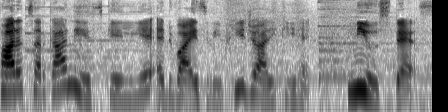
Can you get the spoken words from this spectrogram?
भारत सरकार ने इसके लिए एडवाइजरी भी जारी की है। News desk.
